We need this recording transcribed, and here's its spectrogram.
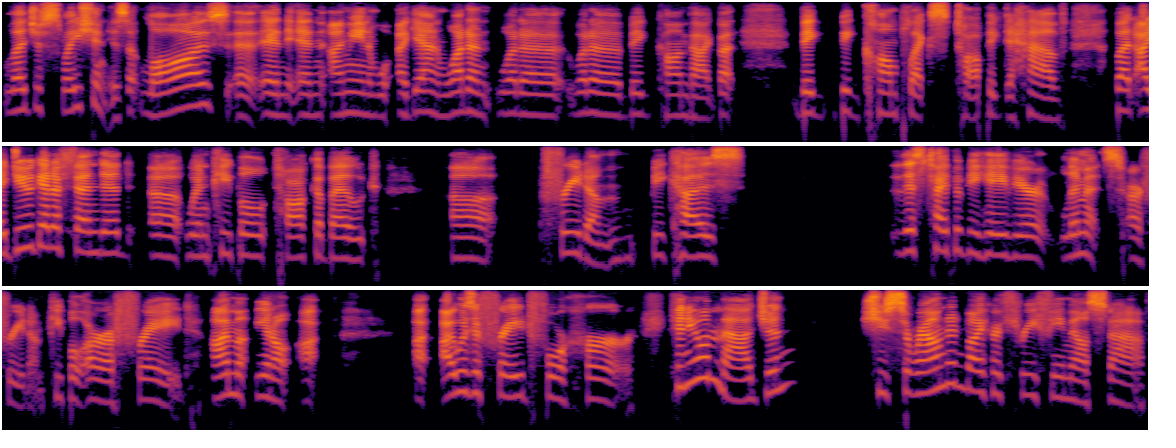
legislation? Is it laws? Uh, and and i mean again what a what a what a big compact but big big complex topic to have. But i do get offended uh, when people talk about uh, freedom because this type of behavior limits our freedom. People are afraid. I'm you know I, I, I was afraid for her. Can you imagine? She's surrounded by her three female staff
